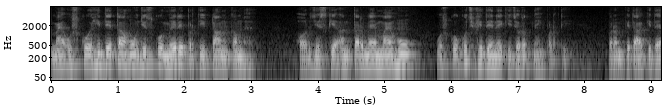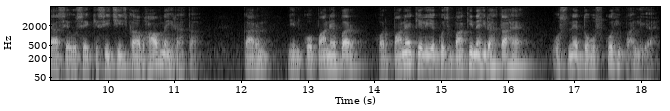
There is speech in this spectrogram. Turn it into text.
मैं उसको ही देता हूँ जिसको मेरे प्रति टान कम है, और जिसके अंतर में मैं हूँ, उसको कुछ भी देने की ज़रूरत नहीं पड़ती। परमपिता की दया से उसे किसी चीज़ का अभाव नहीं रहता, कारण जिनको पाने पर और पाने के लिए कुछ बाकी नहीं रहता है, उसने तो उसको ही पा लिया है।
